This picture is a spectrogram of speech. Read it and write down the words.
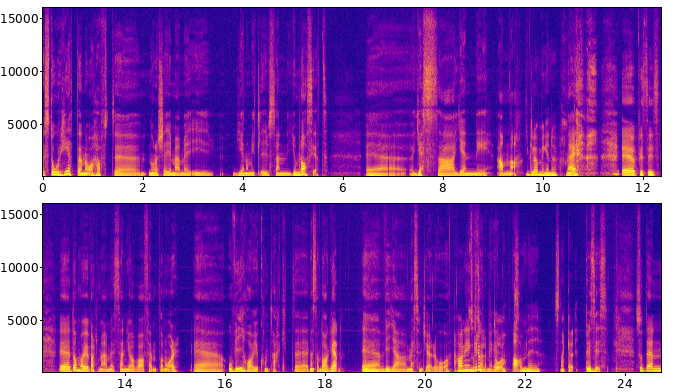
storheten och haft eh, några tjejer med mig i, genom mitt liv sedan gymnasiet. Eh, Jessa, Jenny, Anna. Glöm ingen nu. Nej, eh, precis. Eh, de har ju varit med mig sedan jag var 15 år. Eh, och vi har ju kontakt eh, nästan dagligen. Mm. via Messenger och Har ni en Sociala grupp medier. då, Ja. som ni snackar i? Precis. Så den,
